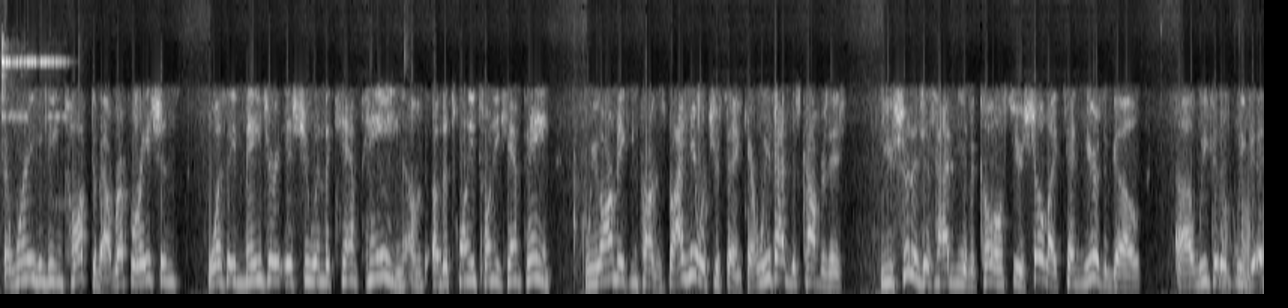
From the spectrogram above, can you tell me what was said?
that weren't even being talked about. Reparations was a major issue in the campaign of, of the 2020 campaign. We are making progress. But I hear what you're saying, Karen. We've had this conversation. You should have just had me as a co-host to your show like 10 years ago. Uh, we could. We could,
